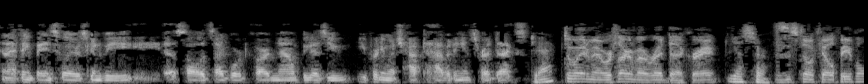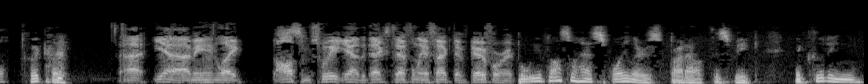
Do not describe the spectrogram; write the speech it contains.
and I think Baneslayer is going to be a solid sideboard card now because you, you pretty much have to have it against red decks. Jack? So wait a minute, we're talking about red deck, right? Yes, sir. Does it still kill people? Quickly. Uh, yeah, I mean, like, awesome, sweet, yeah, the deck's definitely effective. Go for it. But we've also had spoilers brought out this week, including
